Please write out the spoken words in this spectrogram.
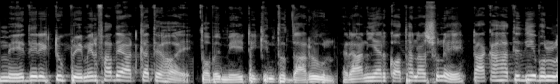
মেয়েদের একটু প্রেমের ফাঁদে আটকাতে হয়। তবে মেয়েটি কিন্তু দারুণ। রানী আর কথা না শুনে টাকা হাতে দিয়ে বলল,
